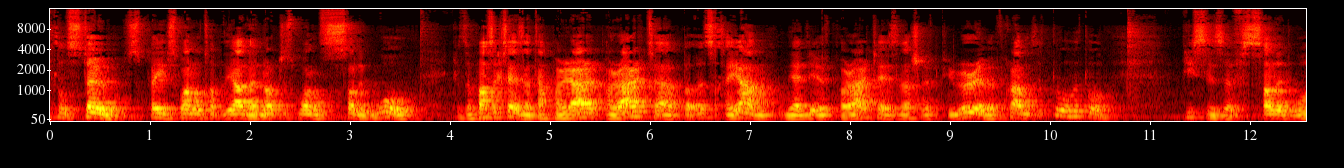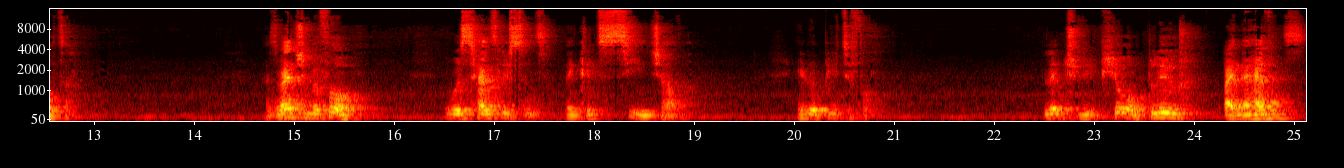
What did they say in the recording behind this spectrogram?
little stones placed one on top of the other, not just one solid wall. Because the pasuk says that pararta ba'uz chayam, the idea of pararta is the notion of pirurim, of crumbs, little little pieces of solid water. As mentioned before, it was translucent. They could see each other. It looked beautiful. Literally pure blue like the heavens.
